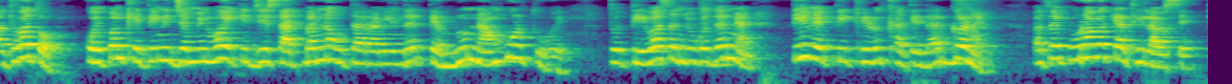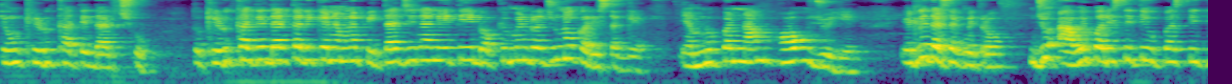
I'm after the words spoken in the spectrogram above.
અથવા તો કોઈ પણ ખેતીની જમીન હોય કે જે સાતબારના ઉતારાની અંદર તેમનું નામ બોલતું હોય? તો તેવા સંજોગો દરમિયાન તે વ્યક્તિ ખેડૂત ખાતેદાર ગણાય. અથવા પુરાવા ક્યાંથી લાવશે કે હું ખેડૂત ખાતેદાર છું? તો ખેડૂત ખાતેદાર તરીકે એમના પિતાજીના ને તે ડોક્યુમેન્ટ રજૂ ન કરી શકે. એમનું પણ નામ હોવું જોઈએ. એટલે દર્શક મિત્રો, જો આવી પરિસ્થિતિ ઉપસ્થિત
